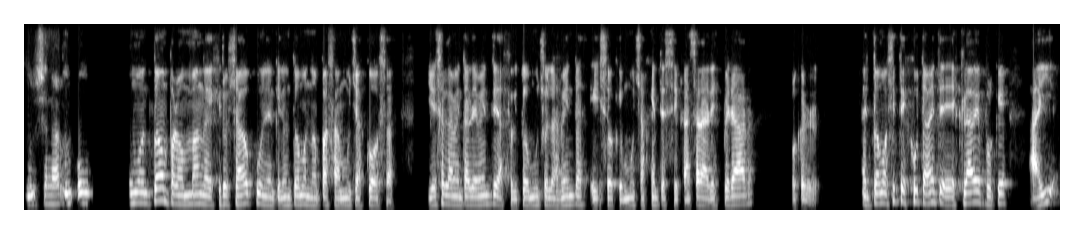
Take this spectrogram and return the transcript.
solucionarlo. Un, montón para un manga de Hiroshi Oku en el que en un tomo no pasan muchas cosas. Y eso lamentablemente afectó mucho las ventas, hizo que mucha gente se cansara de esperar, porque el tomo 7 justamente es clave porque ahí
